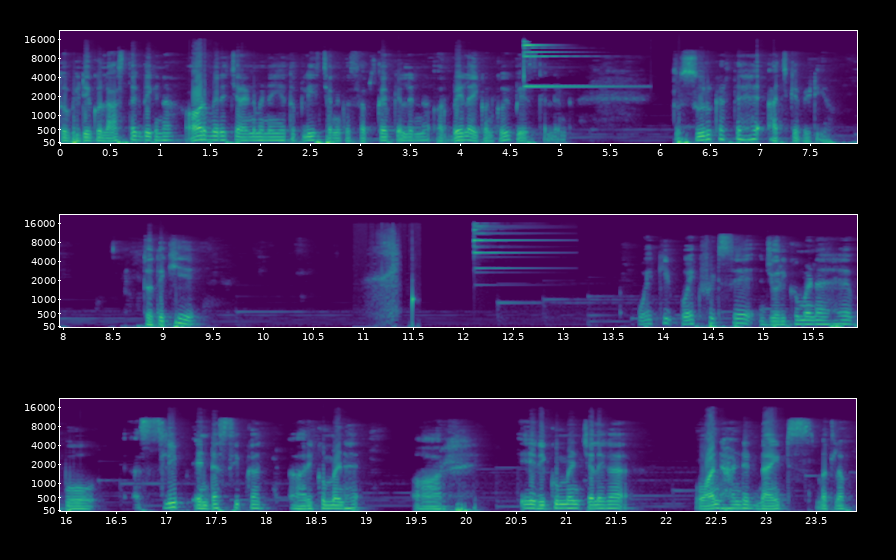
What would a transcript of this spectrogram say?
तो वीडियो को लास्ट तक देखना और मेरे चैनल में नहीं है तो प्लीज़ चैनल को सब्सक्राइब कर लेना और बेल आइकन को भी प्रेस कर लेना। तो शुरू करते हैं आज के वीडियो तो देखिए वेक वेक फिट से जो रिकमेंड है वो स्लीप इंटर्नशिप का रिकमेंड है। और ये रिकमेंड चलेगा 100 नाइट्स मतलब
